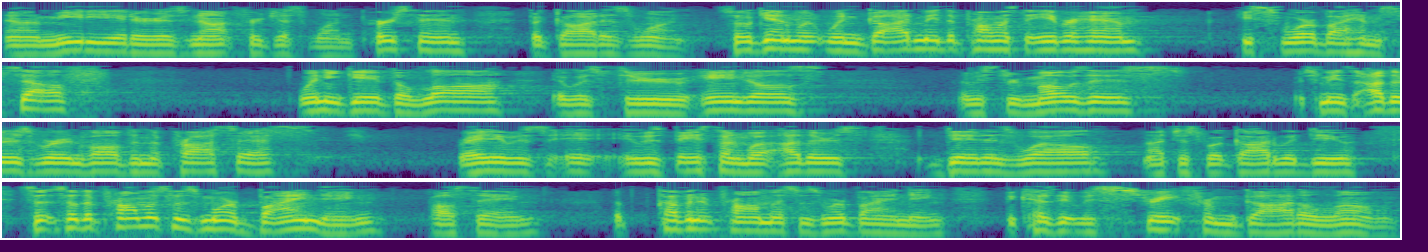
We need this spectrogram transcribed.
Now a mediator is not for just one person, but God is one. So again, when, when God made the promise to Abraham, he swore by himself when he gave the law, it was through angels, it was through Moses, which means others were involved in the process. Right? It was, it, it was based on what others did as well, not just what God would do. So, so the promise was more binding, Paul's saying. The covenant promise was more binding because it was straight from God alone.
